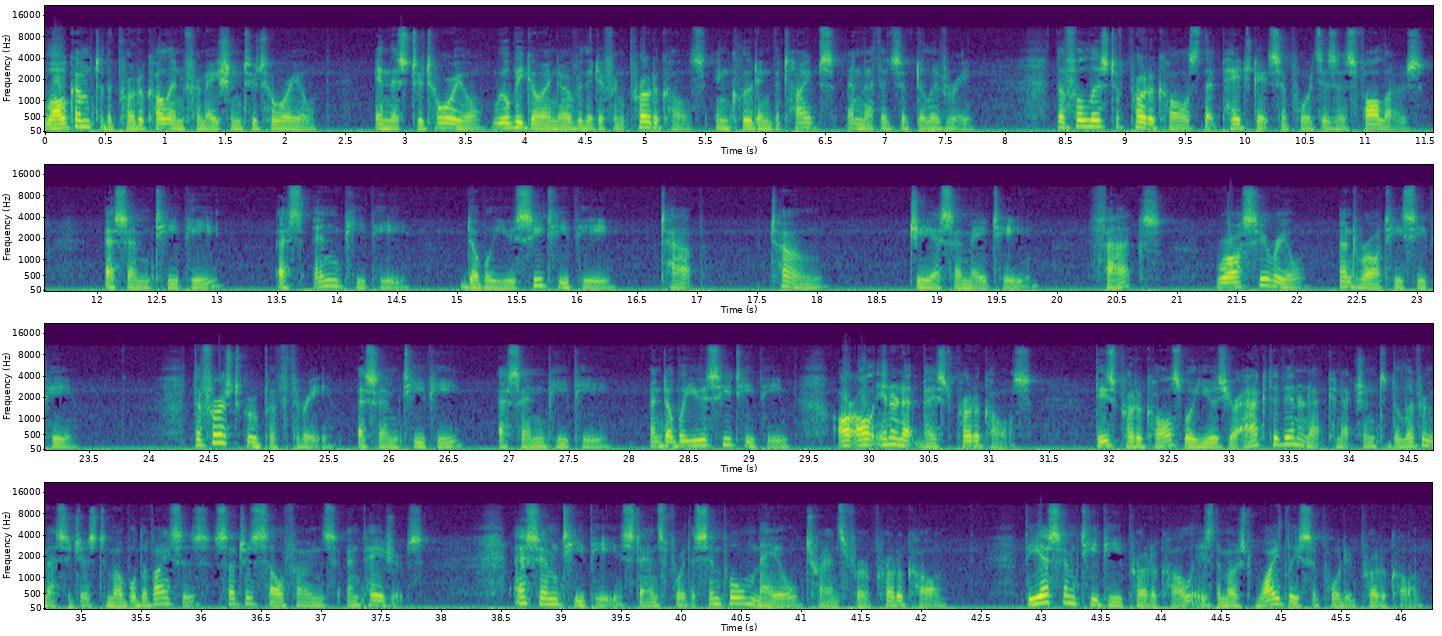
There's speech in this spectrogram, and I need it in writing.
Welcome to the Protocol Information tutorial. In this tutorial, we'll be going over the different protocols, including the types and methods of delivery. The full list of protocols that PageGate supports is as follows. SMTP, SNPP, WCTP, TAP, Tone, GSMAT, Fax, Raw Serial, and Raw TCP. The first group of three, SMTP, SNPP, and WCTP are all internet-based protocols. These protocols will use your active internet connection to deliver messages to mobile devices such as cell phones and pagers. SMTP stands for the Simple Mail Transfer Protocol. The SMTP protocol is the most widely supported protocol.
